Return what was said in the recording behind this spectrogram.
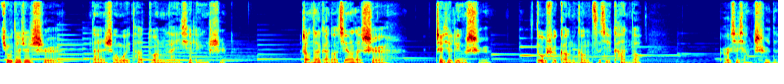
就在这时，男生为她端来一些零食。让她感到惊讶的是，这些零食都是刚刚自己看到，而且想吃的。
